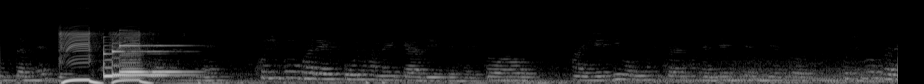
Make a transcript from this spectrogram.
उत्तर है प्रश्न है, खुशबू भरे फूल हमें क्या देते हैं? तो हाँ यही उन्मुखीकरण हमें देखे हुए तो खुशबू भरे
